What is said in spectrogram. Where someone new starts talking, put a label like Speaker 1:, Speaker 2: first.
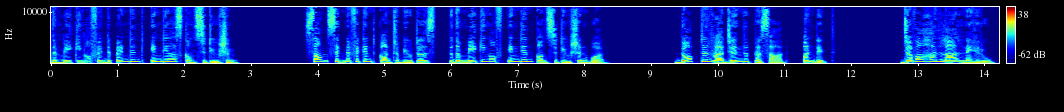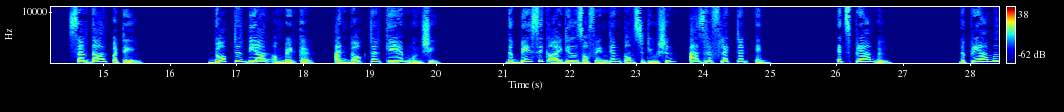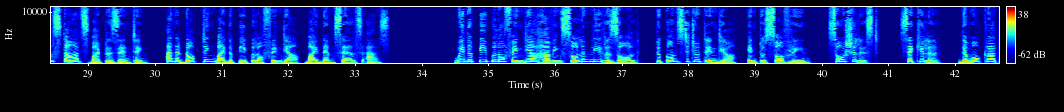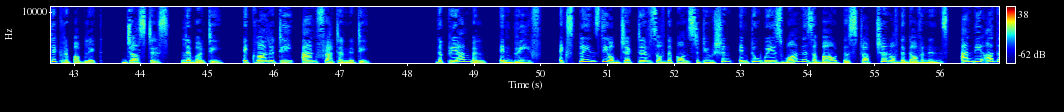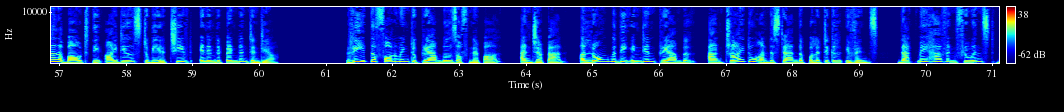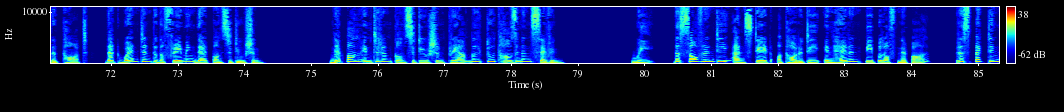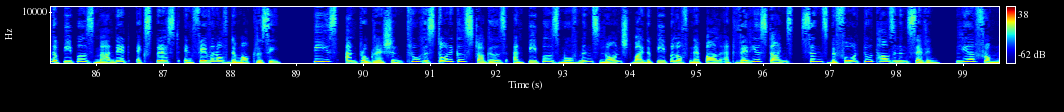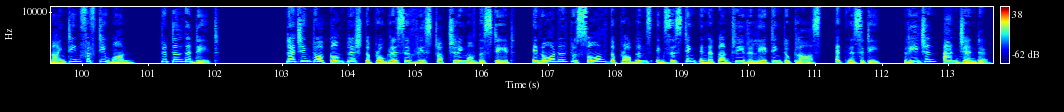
Speaker 1: The making of independent India's constitution. Some significant contributors to the making of Indian constitution were Dr. Rajendra Prasad, Pandit, Jawaharlal Nehru, Sardar Patel, Dr. B.R. Ambedkar, and Dr. K.M. Munshi. The basic ideals of Indian constitution as reflected in its preamble. The preamble starts by presenting and adopting by the people of India by themselves as We the people of India having solemnly resolved to constitute India into sovereign, socialist, secular, democratic republic, justice, liberty, equality and fraternity. The preamble, in brief, explains the objectives of the Constitution in two ways. One is about the structure of the governance, and the other about the ideals to be achieved in independent India. Read the following two preambles of Nepal and Japan, along with the Indian preamble, and try to understand the political events that may have influenced the thought that went into the framing their constitution. Nepal Interim Constitution Preamble 2007 We, the sovereignty and state authority inherent people of Nepal, respecting the people's mandate expressed in favor of democracy, peace and progression through historical struggles and people's movements launched by the people of Nepal at various times since before 2007, year from 1951 to till the date. Pledging to accomplish the progressive restructuring of the state in order to solve the problems existing in the country relating to class, ethnicity, region, and gender.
